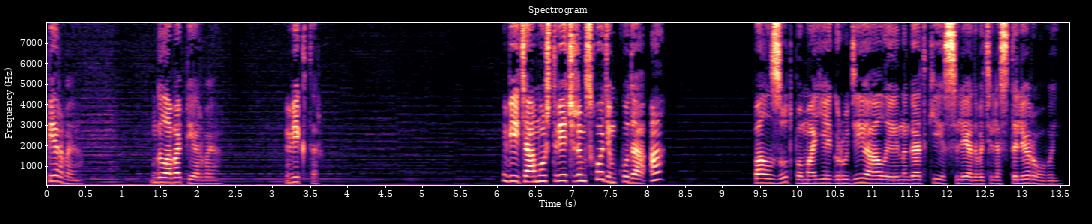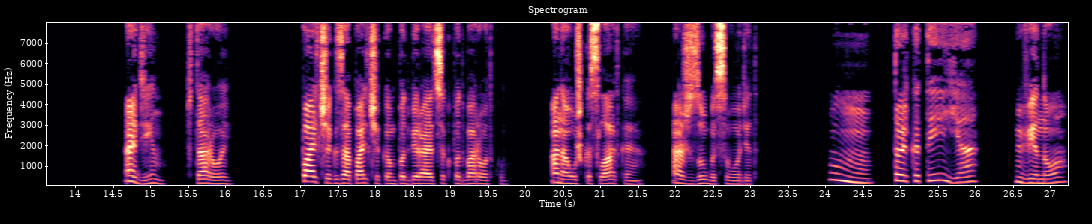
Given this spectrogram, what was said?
первая. Глава первая. Виктор. «Витя, а может, вечером сходим куда, а?» Ползут по моей груди алые ноготки следователя Столяровой. Один, второй. Пальчик за пальчиком подбираются к подбородку. А на ушко сладкое, аж зубы сводит. «Ммм, только ты и я. Вино,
